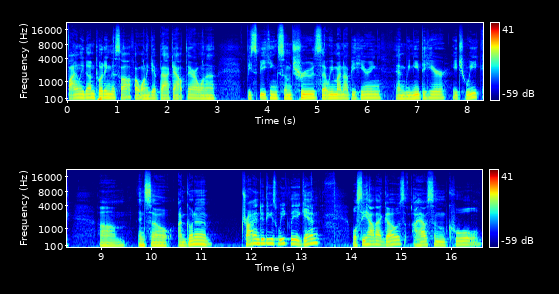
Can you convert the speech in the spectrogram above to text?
finally done putting this off. I want to get back out there. I want to be speaking some truths that we might not be hearing and we need to hear each week. Um, and so I'm going to try and do these weekly again. We'll see how that goes. I have some cool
